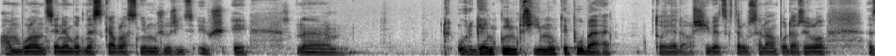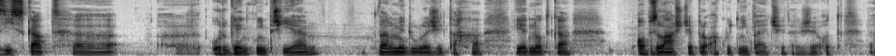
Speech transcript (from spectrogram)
ambulanci, nebo dneska vlastně můžu říct i už i ne, urgentním příjmu typu B. To je další věc, kterou se nám podařilo získat uh, urgentní příjem, velmi důležitá jednotka obzvláště pro akutní péči. Takže od eh,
